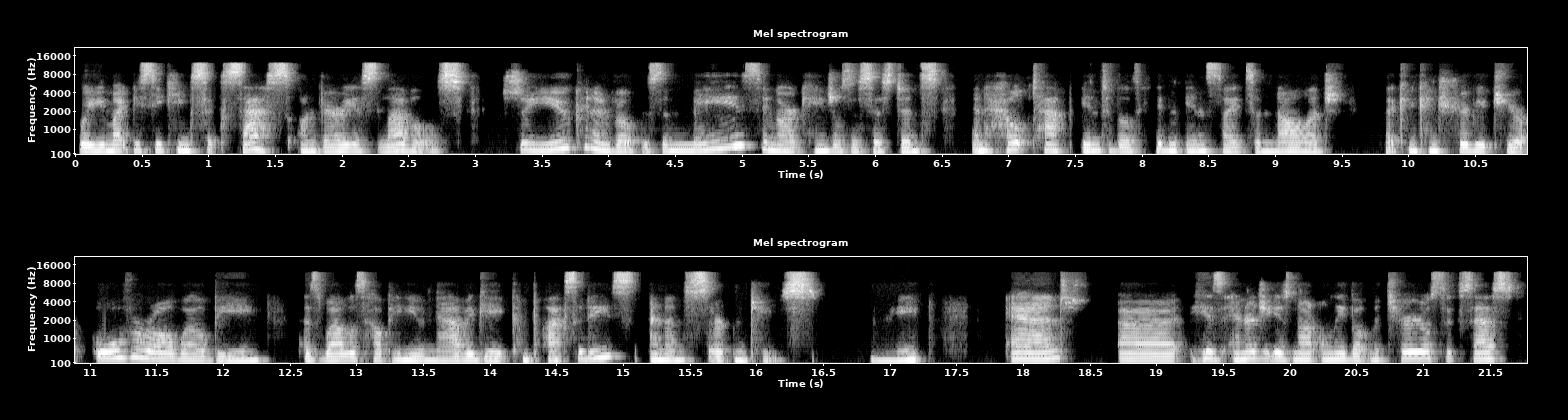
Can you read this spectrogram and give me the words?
Where you might be seeking success on various levels. So you can invoke this amazing archangel's assistance and help tap into those hidden insights and knowledge that can contribute to your overall well being, as well as helping you navigate complexities and uncertainties. Right. And uh, his energy is not only about material success,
